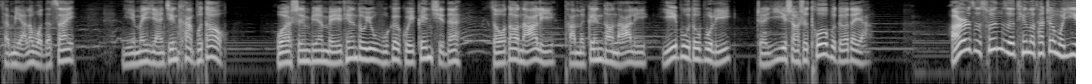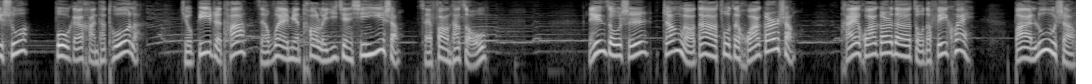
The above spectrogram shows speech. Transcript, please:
才免了我的灾。你们眼睛看不到，我身边每天都有五个鬼跟起的。”走到哪里，他们跟到哪里，一步都不离。这衣裳是脱不得的呀。儿子孙子听到他这么一说，不敢喊他脱了，就逼着他在外面套了一件新衣裳，才放他走。临走时，张老大坐在滑竿上，抬滑竿的走得飞快。半路上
